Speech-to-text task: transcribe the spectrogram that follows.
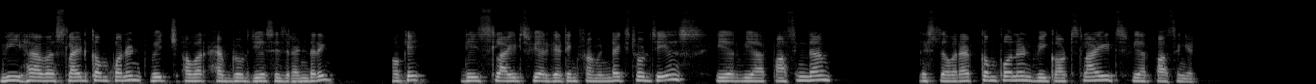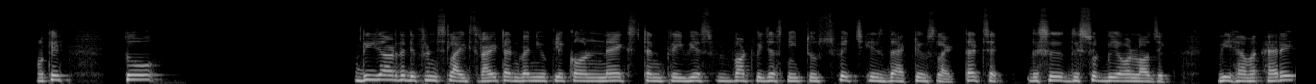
we have a slide component which our app.js is rendering okay these slides we are getting from index.js here we are passing them. This is our app component. We got slides. We are passing it. Okay. So these are the different slides right? And when you click on next and previous what we just need to switch is the active slide. That's it. This is this should be our logic. We have an array.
